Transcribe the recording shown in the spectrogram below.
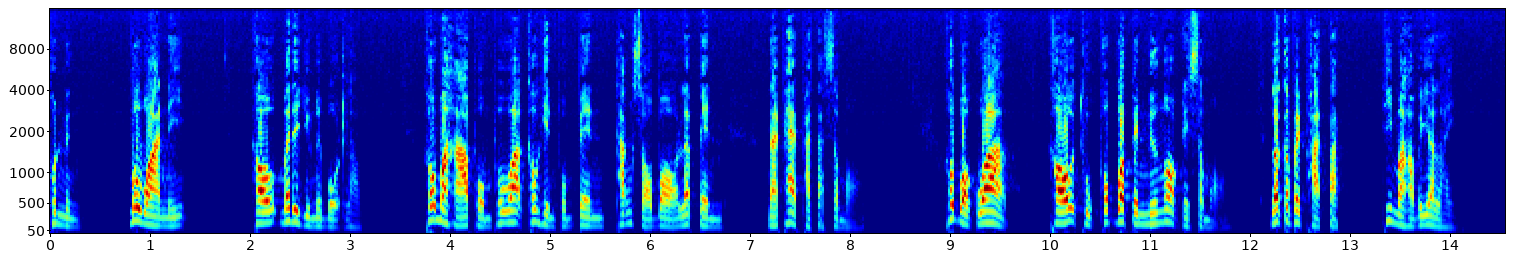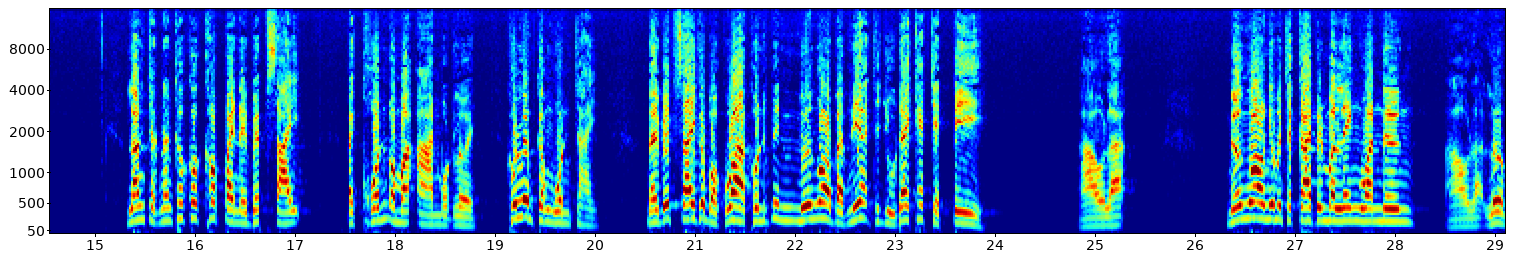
คนหนึ่ง เมื่อวานนี้เขาไม่ได้อยู่ในโบสถ์เราเขามาหาผมเพราะว่าเขาเห็นผมเป็นทั้งสอบอและเป็นนายแพทย์ผ่าตัดสมองเขาบอกว่าเขาถูกพบว่าเป็นเนื้องอกในสมอง แล้วก็ไปผ่าตัดที่มหาวิทยาลัย หลังจากนั้นเขาก็เข้าไปในเว็บไซต์ ไปค้นออกมาอ่านหมดเลยเขาเริ่มกังวลใจ ในเว็บไซต์ก็บอกว่าคนที่เป็นเนื้องอกแบบนี้จะอยู่ได้แค่เจ็ดปี เอาละเนื้องอกนี่มันจะกลายเป็นมะเร็งวันหนึ่งเอาละเริ่ม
